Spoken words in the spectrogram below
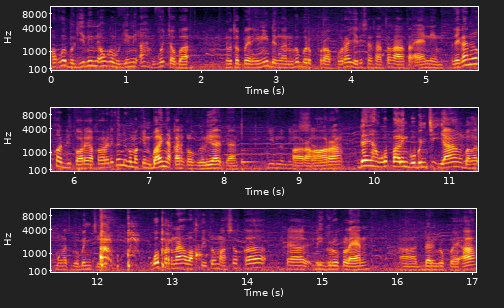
oh gue begini nih oh gue begini ah gue coba nutupin ini dengan gue berpura-pura jadi salah satu karakter anime. Jadi kan lu kalau di Korea Korea ini kan juga makin banyak kan kalau gue lihat kan. Orang-orang dan yang gue paling gue benci yang banget banget gue benci gue pernah waktu itu masuk ke kayak di grup LAN uh, dan grup WA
